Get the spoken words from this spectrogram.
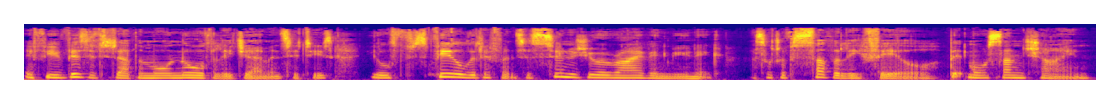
If you visited other more northerly German cities, you'll feel the difference as soon as you arrive in Munich, a sort of southerly feel, a bit more sunshine,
